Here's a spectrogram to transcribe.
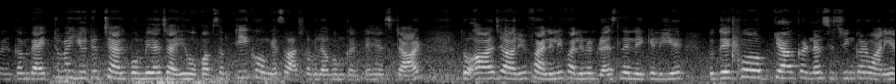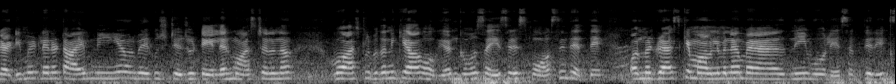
welcome back to my YouTube channel पोमीरा चाहिए होप आप सब ठीक होंगे। सो आज का ब्लॉग हम करते हैं स्टार्ट तो आज आ रही हूँ फाइनली फाइनली मैं ड्रेस लेने के लिए। तो देखो अब क्या करना है स्टिचिंग करवानी है रेडीमेड लेना टाइम नहीं है। और मेरे कुछ जो टेलर मास्टर है ना, वो आजकल पता नहीं क्या हो गया। उनको वो सही से रिस्पॉन्स नहीं देते। और मैं ड्रेस के मामले में ना, मैं नहीं वो ले सकती रिक्स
